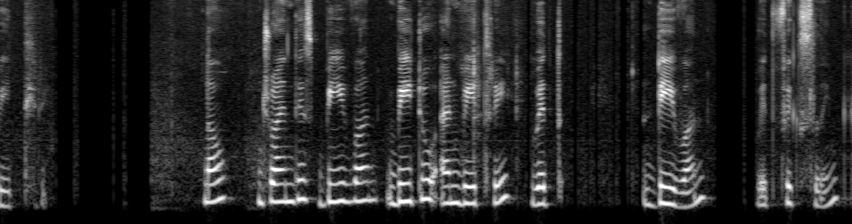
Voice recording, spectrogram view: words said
b3 now join this b1 b2 and b3 with d1 with fixed link.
